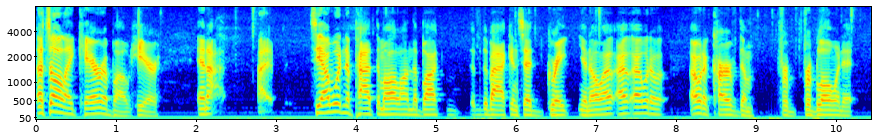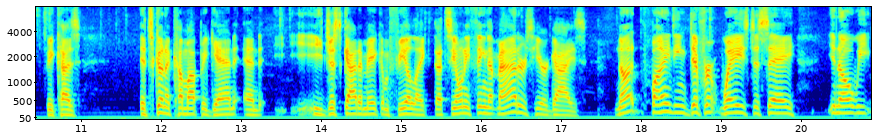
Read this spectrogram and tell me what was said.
That's all I care about here. And I, I see. I wouldn't have pat them all on the back, the back, and said, "Great." You know, I would have, I would have carved them for for blowing it because it's going to come up again, and you just got to make them feel like that's the only thing that matters here, guys. Not finding different ways to say, you know, we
